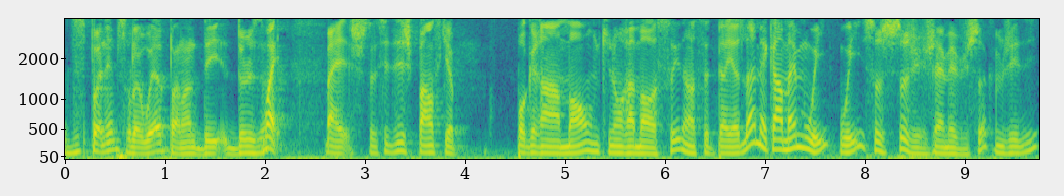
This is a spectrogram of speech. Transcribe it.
disponible sur le web pendant des, deux ans. Ouais. Ben, ceci dit, je pense qu'il y a pas grand monde qui l'ont ramassé dans cette période-là, mais quand même, oui. Oui, ça, ça j'ai jamais vu ça, comme j'ai dit.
